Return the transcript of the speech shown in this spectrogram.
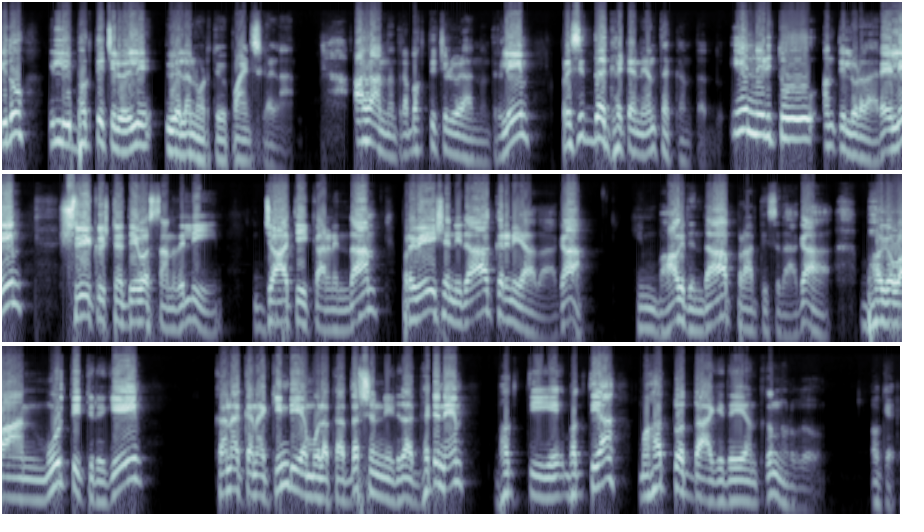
ಇದು ಇಲ್ಲಿ ಭಕ್ತಿ ಚಳುವಳಿಯಲ್ಲಿ ಇವೆಲ್ಲ ನೋಡ್ತೇವೆ ಪಾಯಿಂಟ್ಸ್ಗಳನ್ನ. ಅದಾದ ನಂತರ ಭಕ್ತಿ ಚಳುವಳಿ ಆದ ನಂತರ ಪ್ರಸಿದ್ಧ ಘಟನೆ ಅಂತಕ್ಕಂಥದ್ದು. ಏನ್ ನಡೀತು ಅಂತ ಇಲ್ಲಿ ನೋಡಿದರೆ ಇಲ್ಲಿ ಶ್ರೀಕೃಷ್ಣ ದೇವಸ್ಥಾನದಲ್ಲಿ ಜಾತಿ ಕಾರಣದಿಂದ ಪ್ರವೇಶ ನಿರಾಕರಣೆಯಾದಾಗ, ಹಿಂಭಾಗದಿಂದ ಪ್ರಾರ್ಥಿಸಿದಾಗ ಭಗವಾನ್ ಮೂರ್ತಿ ತಿರುಗಿ ಕನಕನ ಕಿಂಡಿಯ ಮೂಲಕ ದರ್ಶನ ನೀಡಿದ ಘಟನೆ ಭಕ್ತಿಯೇ, ಭಕ್ತಿಯ ಮಹತ್ವದ್ದಾಗಿದೆ ಅಂತ ನೋಡುವುದು. ಓಕೆ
